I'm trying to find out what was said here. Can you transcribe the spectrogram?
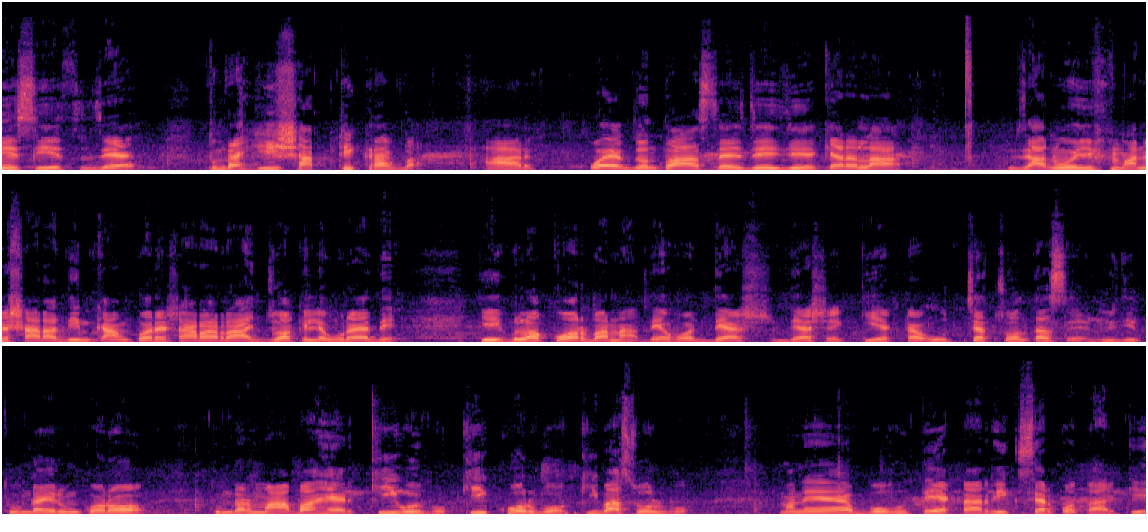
মেসেজ যে তোমরা হিসাব ঠিক রাখবা। আর কয়েকজন তো আছে যে যে কেরালা, জানোই মানে সারা দিন কাম করে, সারা রাত জকিলে উড়াই দে এইগুলা করবা না। দেহ দেশ, দেশে কি একটা উচ্ছেদ চলতেছে। যদি তোমরা এরম করো তোমরার মা বাহের কি হইব, কি করব, কি বা চলবো? মানে বহুতে একটা রিক্সের কথা আর কি।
